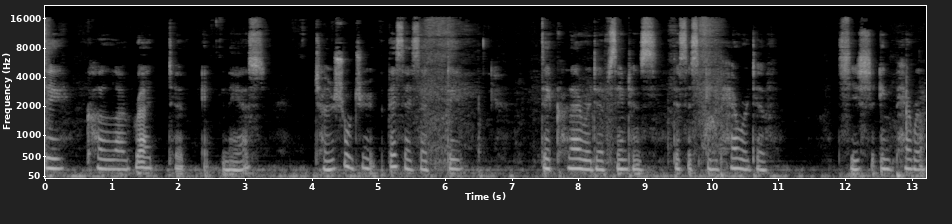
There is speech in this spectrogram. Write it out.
declarativeness 陈述句，this is a de declarative sentence. This is imperative. 其实 imperative，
